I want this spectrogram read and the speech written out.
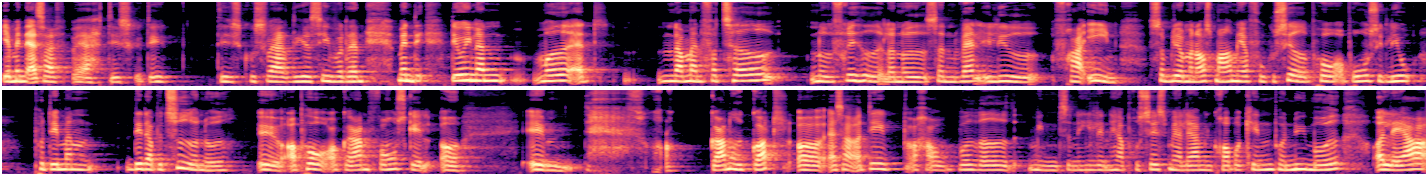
Jamen altså, ja, det, det, det er sgu svært lige at sige, hvordan. Men det, det er jo en eller anden måde, at når man får taget noget frihed eller noget sådan valg i livet fra en, så bliver man også meget mere fokuseret på at bruge sit liv på det, man, det der betyder noget, øh, og på at gøre en forskel, og, øh, og gøre noget godt, og, altså, og det har jo både været min, sådan hele den her proces med at lære min krop at kende på en ny måde, og lære,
